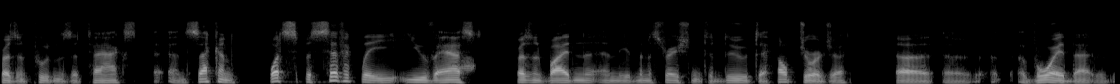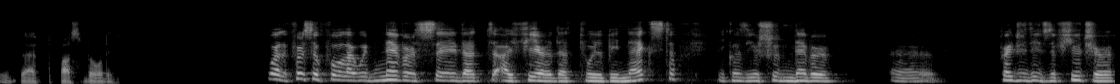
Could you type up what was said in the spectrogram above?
President Putin's attacks, and second, what specifically you've asked President Biden and the administration to do to help Georgia uh, avoid that that possibility. Well, first of all, I would never say that I fear that will be next, because you should never uh, prejudice the future,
